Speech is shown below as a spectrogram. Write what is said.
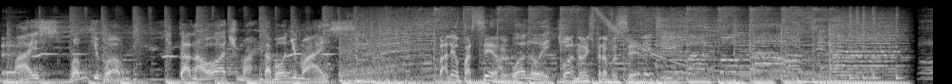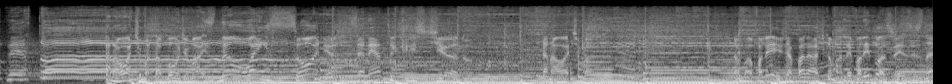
é. Mas vamos que vamos. Tá na ótima, tá bom demais. Valeu, parceiro. Boa noite. Boa noite pra você. Tá na ótima, tá bom demais? Não, é insônia. Zé Neto e Cristiano. Tá na ótima. Tá Eu falei, já falei, acho que eu falei, falei duas vezes, né?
